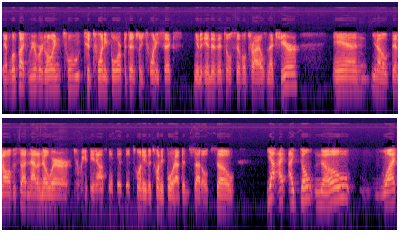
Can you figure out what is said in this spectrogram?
it looked like we were going to to 24, potentially 26, you know, individual civil trials next year. And, you know, then all of a sudden out of nowhere, you know, we get the announcement that the 20 the 24 have been settled. So, yeah, I, I don't know what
